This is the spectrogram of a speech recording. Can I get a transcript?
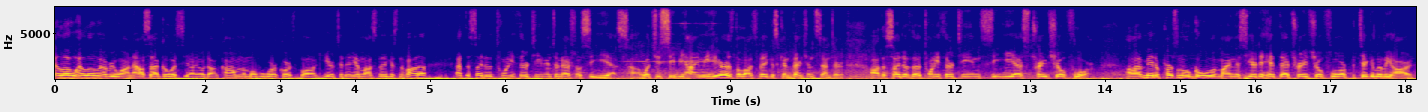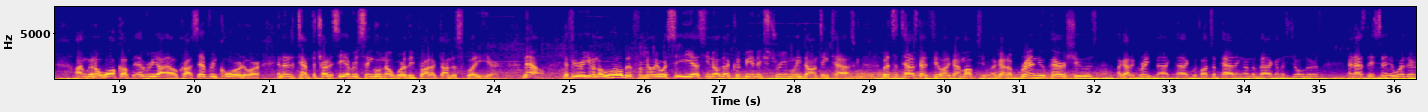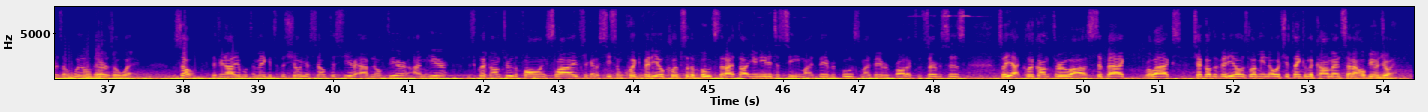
Hello, hello everyone. Al Sacco with CIO.com, the mobile workhorse blog here today in Las Vegas, Nevada at the site of the 2013 International CES. Uh, what you see behind me here is the Las Vegas Convention Center, uh, the site of the 2013 CES trade show floor. Uh, I've made a personal goal of mine this year to hit that trade show floor particularly hard. I'm going to walk up every aisle, across every corridor in an attempt to try to see every single noteworthy product on display here. Now, if you're even a little bit familiar with CES, you know that could be an extremely daunting task, but it's a task I feel like I'm up to. I got a brand new pair of shoes, I got a great backpack with lots of padding on the back and the shoulders, and as they say, where there's a will, there's a way. So, if you're not able to make it to the show yourself this year, have no fear. I'm here. Just click on through the following slides. You're going to see some quick video clips of the booths that I thought you needed to see, my favorite booths, my favorite products and services. So yeah, click on through, uh, sit back, relax, check out the videos, let me know what you think in the comments, and I hope you enjoy.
